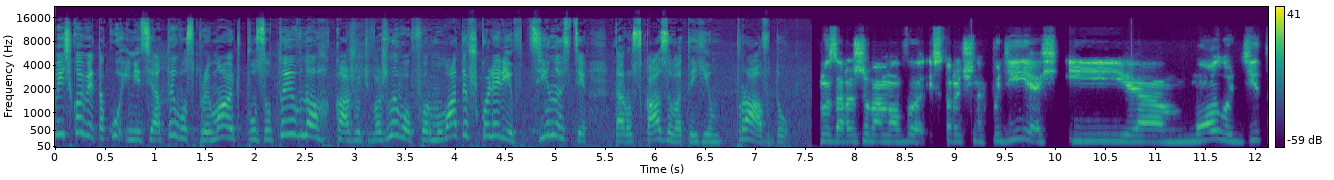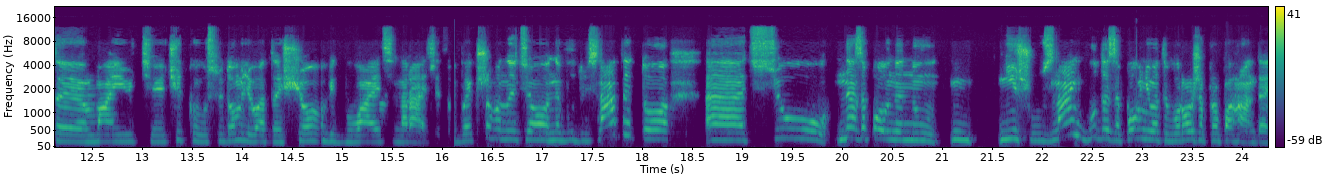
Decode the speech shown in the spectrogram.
Військові таку ініціативу сприймають позитивно. кажуть, важливо формувати в школярів цінності та розказувати їм правду. Ми зараз живемо в історичних подіях, і е, молодь, діти мають чітко усвідомлювати, що відбувається наразі. Бо якщо вони цього не будуть знати, то е, цю незаповнену нішу знань буде заповнювати ворожа пропаганда.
